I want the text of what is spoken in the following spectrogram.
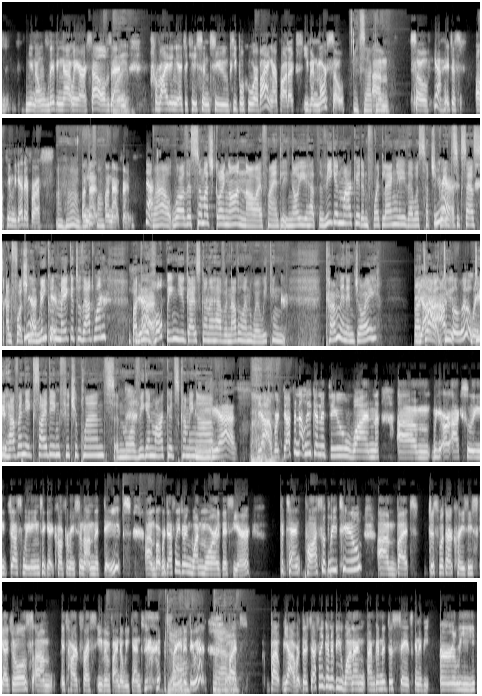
you know, living that way ourselves and Right. providing education to people who are buying our products even more so. exactly. Um, so yeah, it just all came together for us hmm on that on that front. Yeah. Wow. Well, there's so much going on now. I find, you know, you had the vegan market in Fort Langley. That was such a Yeah. great success. Unfortunately, Yeah, we couldn't you. make it to that one, but Yeah. we're hoping you guys gonna have another one where we can come and enjoy. But Yeah, do, absolutely. do you have any exciting future plans and more vegan markets coming up? Yes. Yeah, we're definitely going to do one. Um, we are actually just waiting to get confirmation on the date, um, but we're definitely doing one more this year, potent, possibly two. Um, but just with our crazy schedules, um, it's hard for us to even find a weekend free Yeah. to do it. Yeah. But but yeah, there's definitely going to be one. And I'm going to just say it's going to be early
